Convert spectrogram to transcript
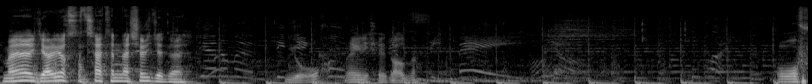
Mənə elə gəlir yoxsa çətinləşir gedir. Yox, eyni şey qaldı. Of,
